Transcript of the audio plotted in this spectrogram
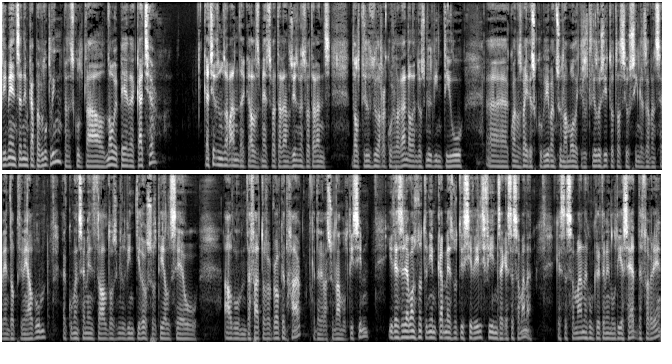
Primer ens anem cap a Brooklyn per escoltar el nou EP de Catcher, Catcher és una banda que els més veterans, els més veterans del Trilogy la recordaran, de l'any 2021, eh, quan els vaig descobrir, van sonar molt aquí el Trilogy, tots els seus singles d'avançament del primer àlbum. A començaments del 2022 sortia el seu àlbum The Fat of a Broken Heart, que també va sonar moltíssim, i des de llavors no teníem cap més notícia d'ells fins a aquesta setmana. Aquesta setmana, concretament el dia 7 de febrer,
